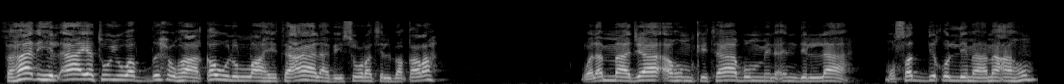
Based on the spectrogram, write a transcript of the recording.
فهذه الآية يوضحها قول الله تعالى في سورة البقرة ولما جاءهم كتاب من عند الله مصدق لما معهم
